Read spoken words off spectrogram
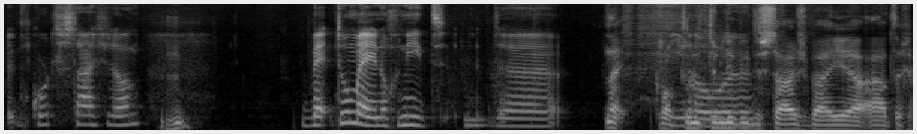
een korte stage dan. Ben- toen ben je nog niet de... nee, klopt. Toen, toen liep ik de stage bij eh, ATG.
